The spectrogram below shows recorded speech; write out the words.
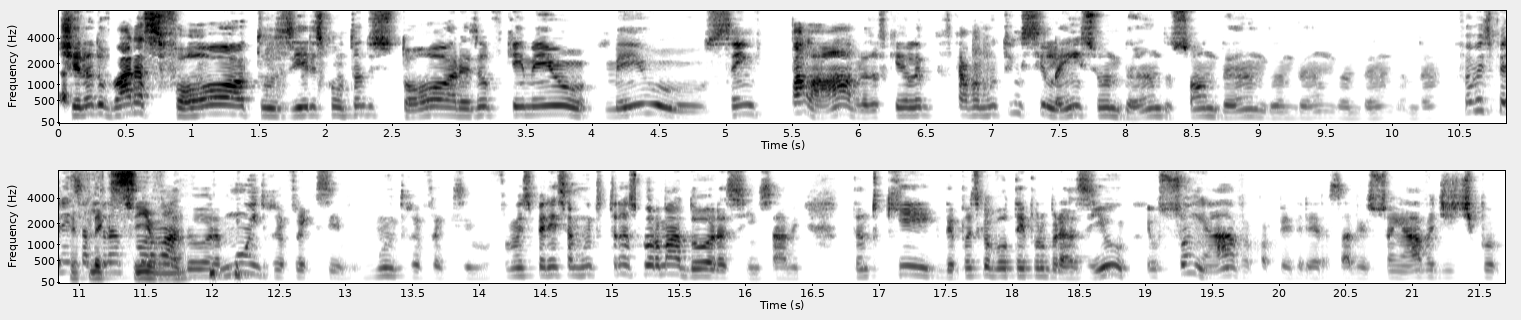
tirando várias fotos e eles contando histórias. Eu fiquei meio, meio sem palavras. Eu, fiquei, eu lembro que ficava muito em silêncio, andando, só andando, andando, andando, andando. Foi uma experiência reflexivo, né? transformadora, né? muito reflexivo, muito reflexivo. Foi uma experiência muito transformadora, assim, sabe? Tanto que depois que eu voltei pro Brasil, eu sonhava com a pedreira, sabe? Eu sonhava de, tipo,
